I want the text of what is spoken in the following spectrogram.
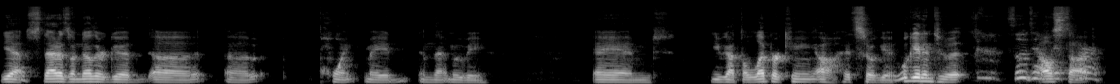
yes that is another good uh uh point made in that movie and you got the leper king oh it's so good we'll get into it Slow down. i'll it's stop her.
